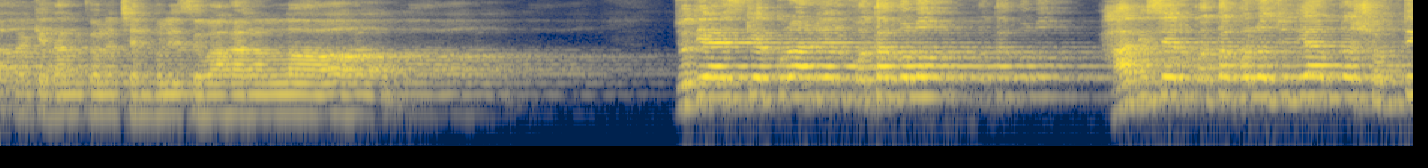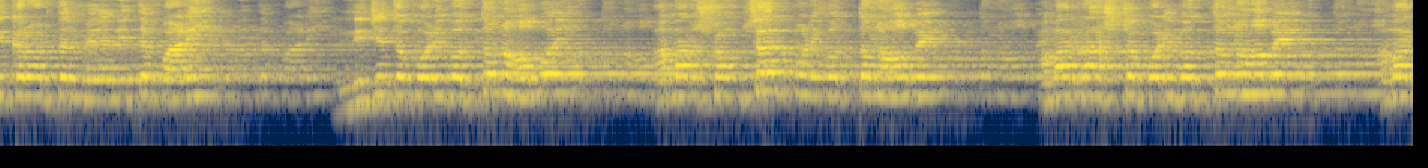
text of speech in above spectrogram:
আপনাকে দান করেছেন বলে সুবহানাল্লাহ। যদি আজকে কোরআনের কথাগুলো হাদিসের কথাগুলো যদি আমরা সত্যিকার অর্থে মেনে নিতে পারি, নিজে তো পরিবর্তন হবই, আমার সংসার পরিবর্তন হবে, আমার রাষ্ট্র পরিবর্তন হবে, আমার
